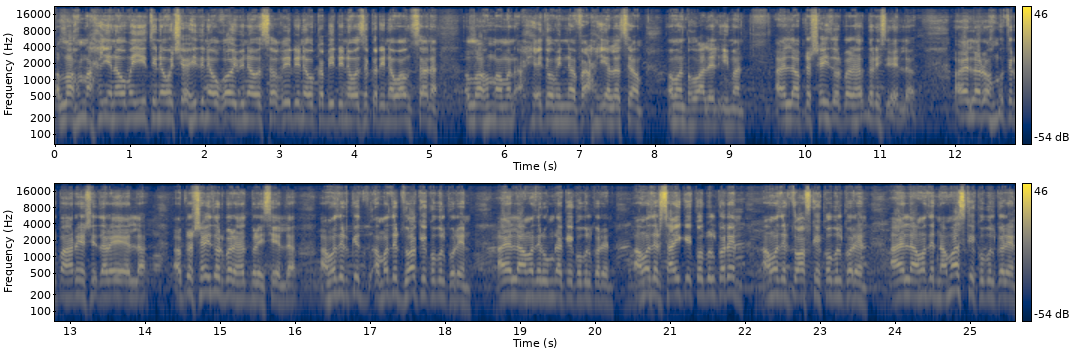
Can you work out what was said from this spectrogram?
اللهم احينا وميتنا وشاهدنا وغائبنا وصغيرنا وكبيرنا وذكرنا وانسانا اللهم من احييته منا فاحيا الاسلام ومن هو على الايمان الا ابن شهيد البرهد بريسي الله আল্লাহ, রহমতের পাহাড়ে এসে দাঁড়ায় আল্লাহ। আপনার সেই দরবারে হাত বাড়িয়েছি আল্লাহ। আমাদেরকে, আমাদের দোয়াকে কবুল করেন। আল্লাহ, আমাদের উমরাকে কবুল করেন। আমাদের সাইকে কবুল করেন। আমাদের তোয়াফকে কবুল করেন। আল্লাহ, আমাদের নামাজকে কবুল করেন।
